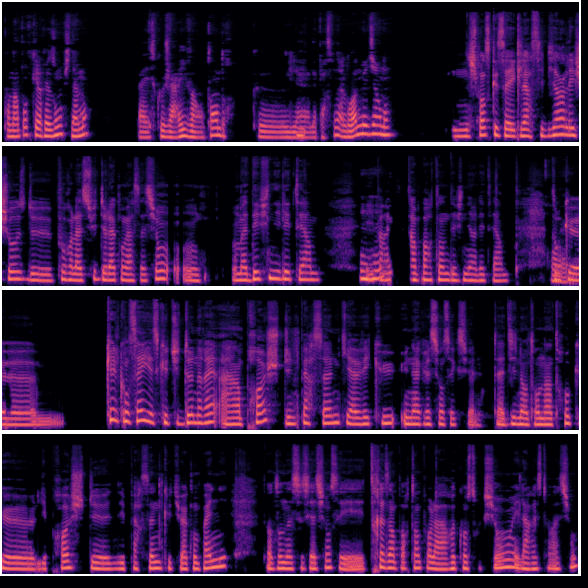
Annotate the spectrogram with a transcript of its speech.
pour n'importe quelle raison finalement, bah, est-ce que j'arrive à entendre que la, la personne a le droit de me dire non? Mmh, je pense que ça éclaircit bien les choses de pour la suite de la conversation. On, on a défini les termes. il mmh paraît que c'est important de définir les termes. Donc, euh, quel conseil est-ce que tu donnerais à un proche d'une personne qui a vécu une agression sexuelle? Tu as dit dans ton intro que les proches de, des personnes que tu accompagnes dans ton association, c'est très important pour la reconstruction et la restauration.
